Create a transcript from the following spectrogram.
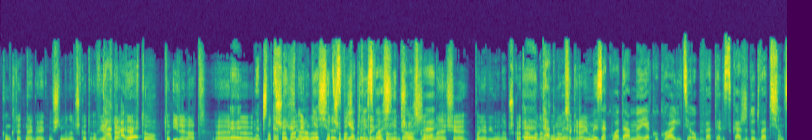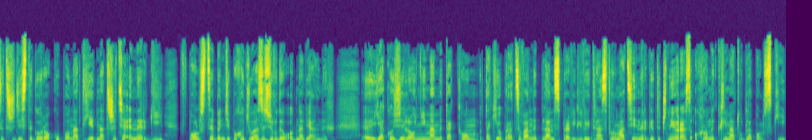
konkretnego. Jak myślimy na przykład o wiatrakach, tak, ale... to, to ile lat e, znaczy, potrzeba? Ile lat potrzeba, rozwija. żeby tutaj na Dolnym Śląsku to, że... one się pojawiły na przykład, albo na tak, północy my, kraju? My zakładamy jako Koalicja Obywatelska, że do 2030 roku ponad 1 trzecia energii w Polsce będzie pochodziła ze źródeł odnawialnych. E, jako Zieloni mamy taką, taki opracowany plan sprawiedliwej transformacji energetycznej oraz ochrony klimatu dla Polski.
